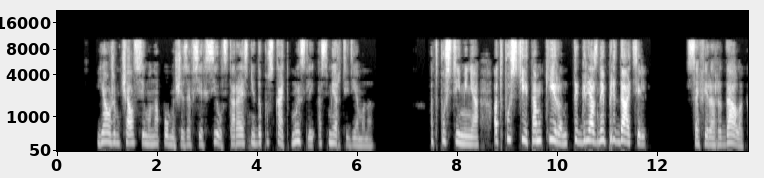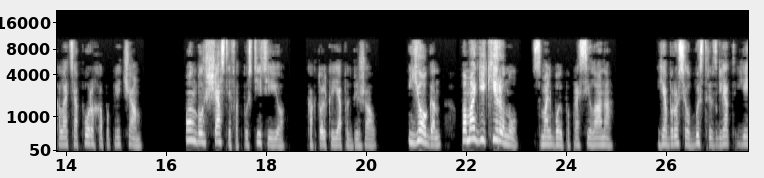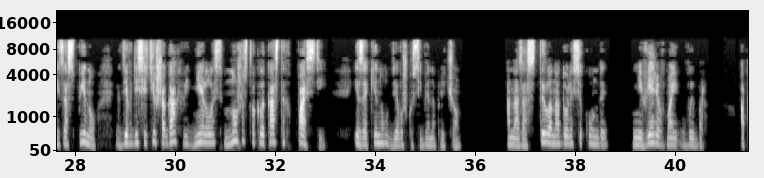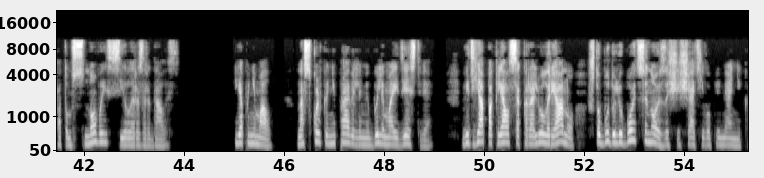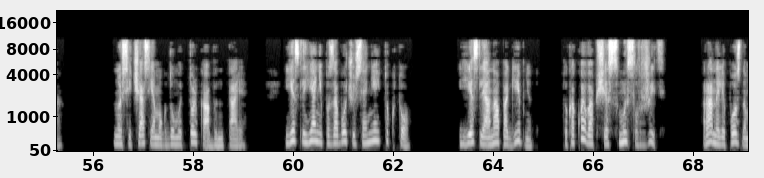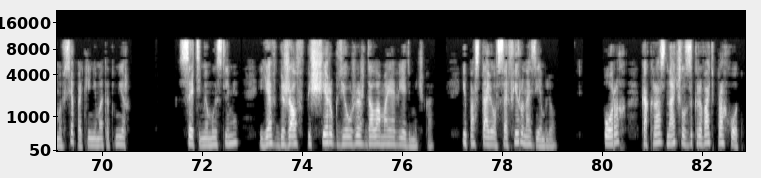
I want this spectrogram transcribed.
Я уже мчался ему на помощь изо всех сил, стараясь не допускать мыслей о смерти демона. — Отпусти меня! Отпусти! Там Киран! Ты грязный предатель! Сафира рыдала, колотя пороха по плечам. Он был счастлив отпустить ее, как только я подбежал. — Йоган, помоги Кирану! — с мольбой попросила она. Я бросил быстрый взгляд ей за спину, где в десяти шагах виднелось множество клыкастых пастей, и закинул девушку себе на плечо. Она застыла на долю секунды, не веря в мой выбор а потом с новой силой разрыдалась. Я понимал, насколько неправильными были мои действия, ведь я поклялся королю Лориану, что буду любой ценой защищать его племянника. Но сейчас я мог думать только об Интаре. Если я не позабочусь о ней, то кто? если она погибнет, то какой вообще смысл жить? Рано или поздно мы все покинем этот мир. С этими мыслями я вбежал в пещеру, где уже ждала моя ведьмочка, и поставил Сафиру на землю. Порох как раз начал закрывать проход.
